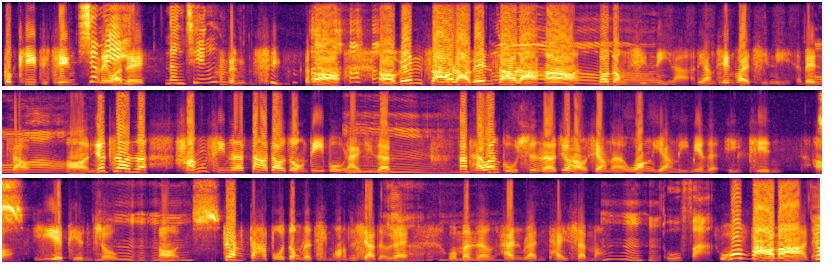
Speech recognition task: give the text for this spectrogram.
都起一千，你话的两千，两千。哦。哦，免招啦，免招啦哦，都懂请你啦，两千块请你，免招哦，你就知道呢，行情呢大到这种地步来，其实，那台湾股市呢就好像呢汪洋里面的一片哦，一叶扁舟，哦，这样大波动的情况之下，对不对？我们能安然泰山吗？嗯，无法，无法嘛，就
